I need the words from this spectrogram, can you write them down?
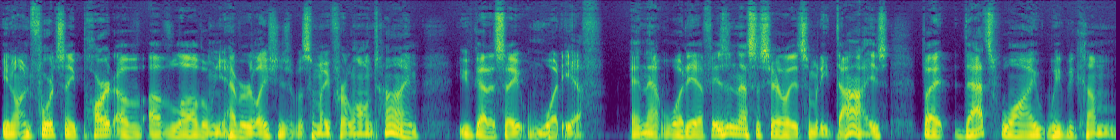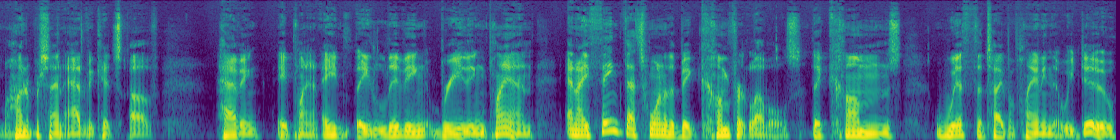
You know, unfortunately, part of, of love, and when you have a relationship with somebody for a long time, you've got to say, what if? And that what if isn't necessarily that somebody dies, but that's why we've become 100% advocates of having a plan, a, a living, breathing plan. And I think that's one of the big comfort levels that comes with the type of planning that we do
